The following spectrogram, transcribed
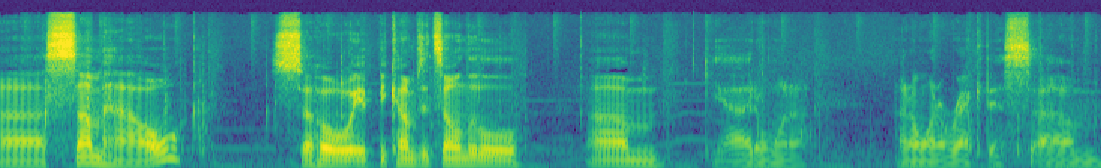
uh, somehow. So it becomes its own little um, yeah, I don't want to. I don't want to wreck this. Um,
